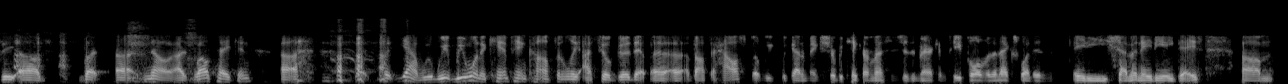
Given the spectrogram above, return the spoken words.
The uh, but uh, no, uh, well taken. Uh, but, but yeah, we, we want to campaign confidently. I feel good that, uh, about the House, but we we got to make sure we take our message to the American people over the next what is it, 87, 88 days. Um,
